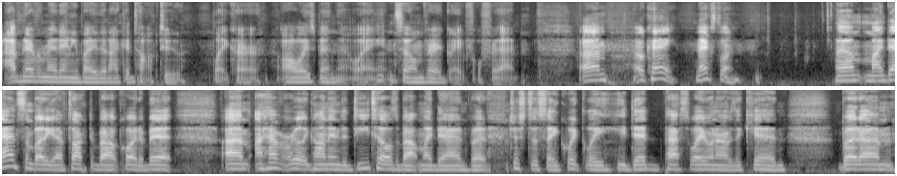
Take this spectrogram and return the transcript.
i've never met anybody that i could talk to like her. Always been that way and so i'm very grateful for that. Um, okay next one um, my dad's somebody I've talked about quite a bit. Um, I haven't really gone into details about my dad, but just to say quickly, he did pass away when I was a kid. But um,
